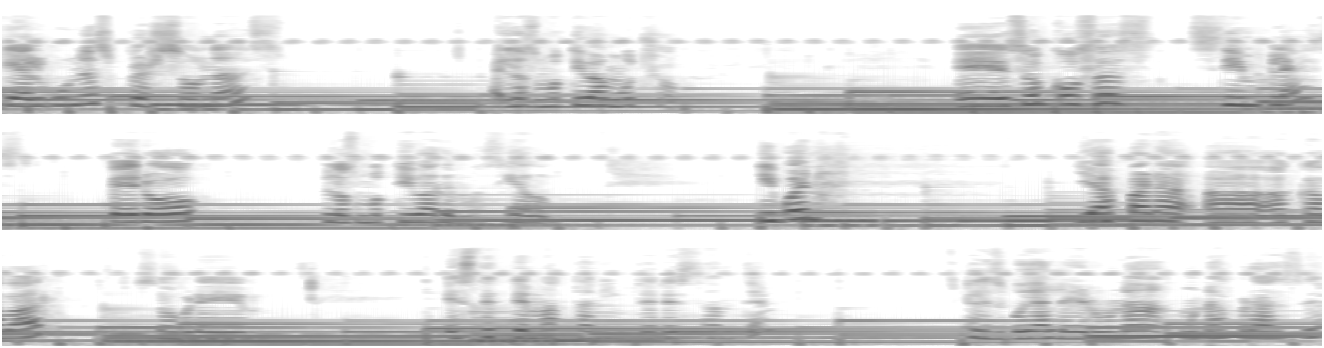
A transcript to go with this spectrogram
que algunas personas los motiva mucho. son cosas simples, pero los motiva demasiado. Y bueno, ya para acabar sobre este tema tan interesante, les voy a leer una, frase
